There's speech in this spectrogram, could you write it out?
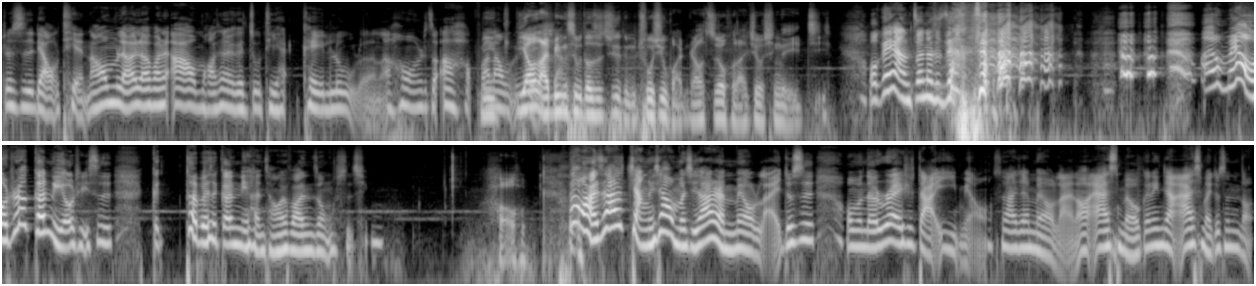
就是聊天。然后我们聊一聊，发现啊，我们好像有个主题还可以录了。然后我就说啊，好吧，那我们邀来宾是不是都是去你们出去玩，然后之后回来就有新的一集？我跟你讲，真的是这样子。哎呦，没有，我觉得跟你尤其是跟。特别是跟你很常会发生这种事情。好，但我还是要讲一下，我们其他人没有来，就是我们的瑞去打疫苗，所以他今天没有来。然后 Asma，我跟你讲，Asma 就是那种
